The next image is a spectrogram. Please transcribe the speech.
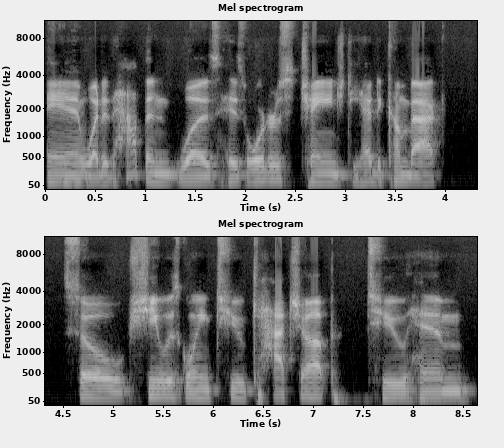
And what had happened was his orders changed. He had to come back. So she was going to catch up to him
